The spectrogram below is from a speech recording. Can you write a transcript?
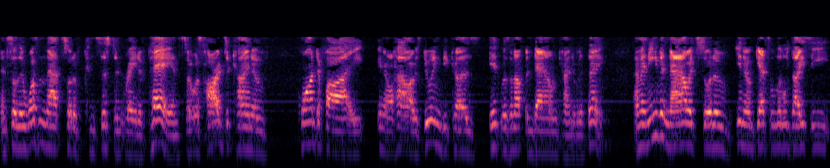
And so there wasn't that sort of consistent rate of pay. And so it was hard to kind of quantify, you know, how I was doing because it was an up and down kind of a thing. I mean, even now it sort of, you know, gets a little dicey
